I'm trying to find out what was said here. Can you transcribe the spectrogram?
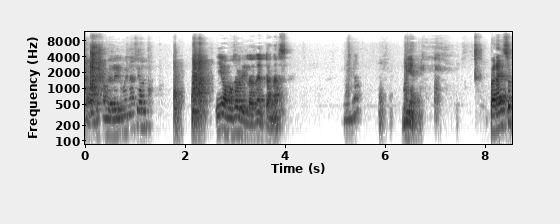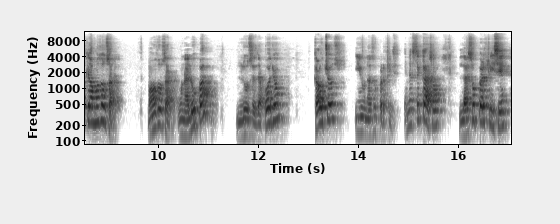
vamos a cambiar la iluminación y vamos a abrir las ventanas. Bien. Para esto, ¿qué vamos a usar? Vamos a usar una lupa, luces de apoyo, cauchos y una superficie. En este caso, la superficie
